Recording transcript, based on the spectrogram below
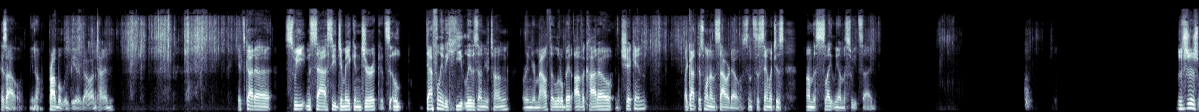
Because I'll, you know, probably be your Valentine. It's got a sweet and sassy Jamaican jerk. It's a, definitely the heat lives on your tongue or in your mouth a little bit. Avocado and chicken. I got this one on sourdough since the sandwich is on the slightly on the sweet side. This is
